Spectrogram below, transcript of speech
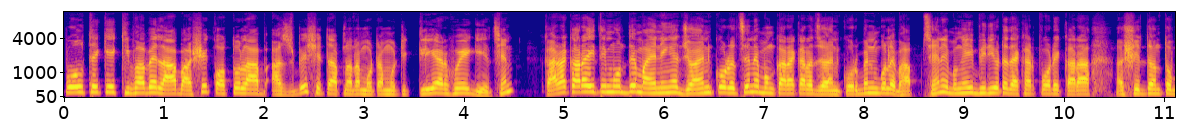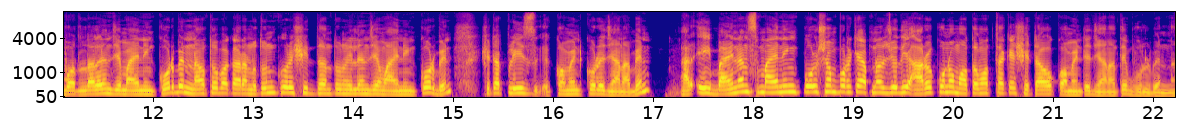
পোল থেকে কীভাবে লাভ আসে, কত লাভ আসবে, সেটা আপনারা মোটামুটি ক্লিয়ার হয়ে গিয়েছেন। কারা কারা ইতিমধ্যে মাইনিংয়ে জয়েন করেছেন এবং কারা কারা জয়েন করবেন বলে ভাবছেন এবং এই ভিডিওটা দেখার পরে কারা সিদ্ধান্ত বদলালেন যে মাইনিং করবেন না অথবা কারা নতুন করে সিদ্ধান্ত নিলেন যে মাইনিং করবেন, সেটা প্লিজ কমেন্ট করে জানাবেন। আর এই বাইন্যান্স মাইনিং পোল সম্পর্কে আপনার যদি আরও কোনো মতামত থাকে, সেটাও কমেন্টে জানাতে ভুলবেন না।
